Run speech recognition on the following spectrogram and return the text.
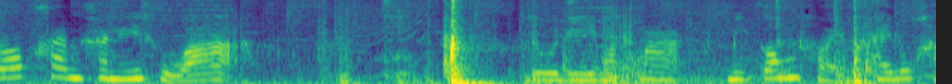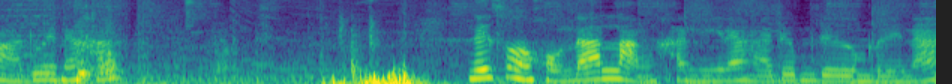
รอบคันคันนี้ถือว่า ดูดีมากๆ มีกล้องถอยมาให้ลูกค้าด้วยนะคะ ในส่วนของด้านหลังคันนี้นะคะ เดิมๆเลยนะ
